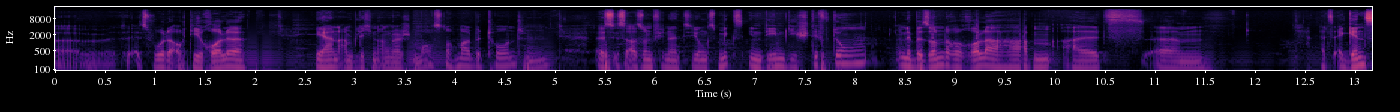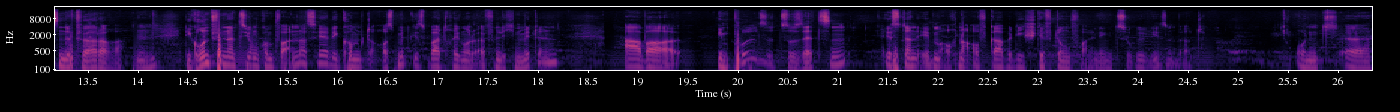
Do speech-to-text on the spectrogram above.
äh, es wurde auch die Rolle ehrenamtlichen Engagements nochmal betont. Mhm. Es ist also ein Finanzierungsmix, in dem die Stiftungen eine besondere Rolle haben als, ähm, als ergänzende Förderer. Mhm. Die Grundfinanzierung kommt woanders her, die kommt aus Mitgliedsbeiträgen oder öffentlichen Mitteln. Aber Impulse zu setzen, ist dann eben auch eine Aufgabe, die Stiftungen vor allen Dingen zugewiesen wird. Und äh,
